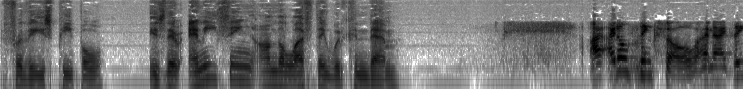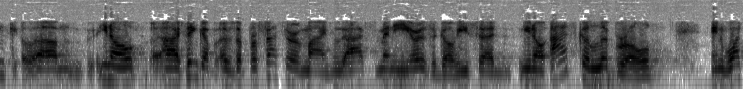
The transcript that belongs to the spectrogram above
for these people? Is there anything on the left they would condemn? I, I don't think so, and I think um, you know. I think it was a professor of mine who asked many years ago. He said, you know, ask a liberal in what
